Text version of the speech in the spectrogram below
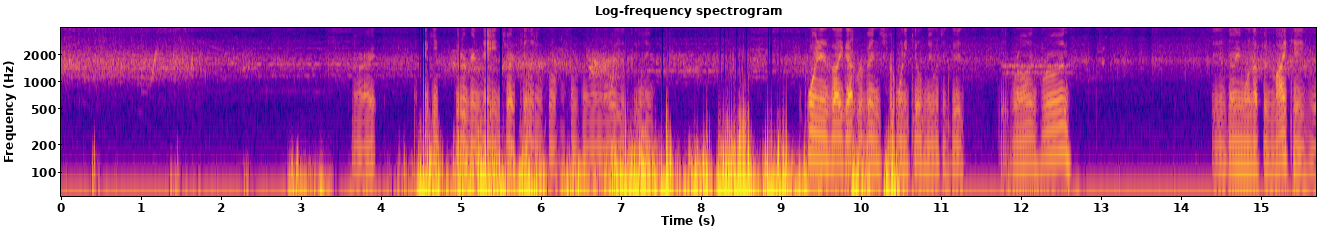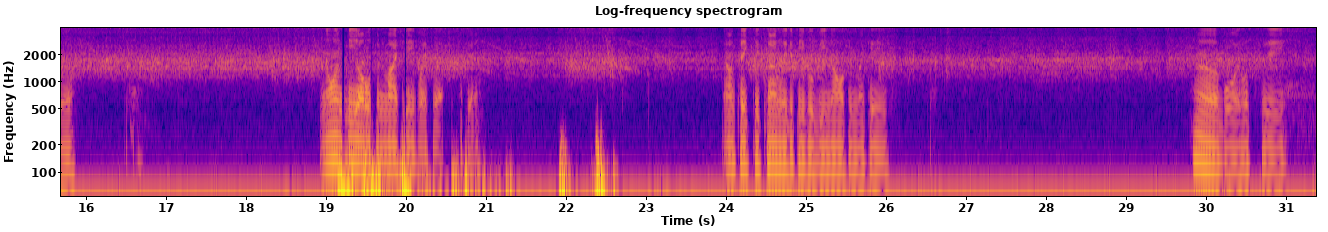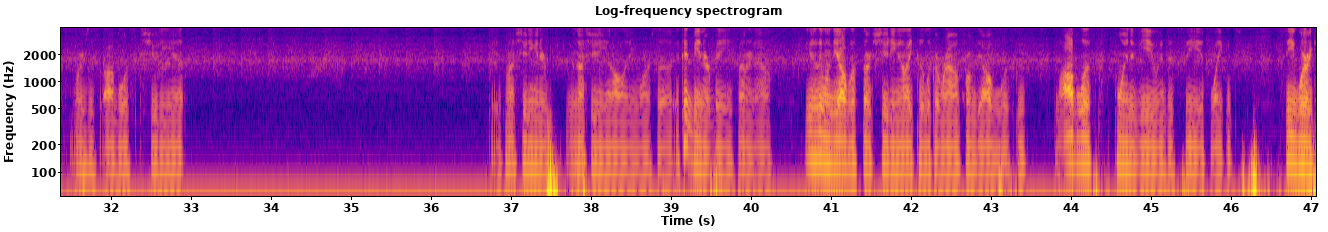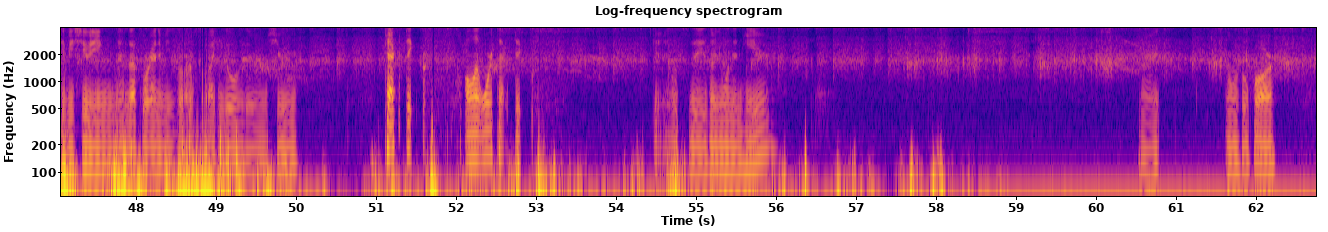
Alright. I think he threw a grenade, tried killing himself or something. I don't know what he was doing. Point is, I got revenge for when he killed me, which is good. Okay, run, run. See, is there anyone up in my cave, though? No one be all up in my cave like that. Okay. I don't take too kindly to people being all up in my cave. Oh boy, let's see. Where's this obelisk shooting at? It's not shooting in her not shooting at all anymore, so it could be in her base, I don't know. Usually when the obelisk starts shooting, I like to look around from the obelisk because obelisk's point of view and just see if like see where it could be shooting and that's where enemies are so I can go over there and shoot them. Tactics! All out war tactics. Okay, let's see, is there anyone in here? Alright. No one so far.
